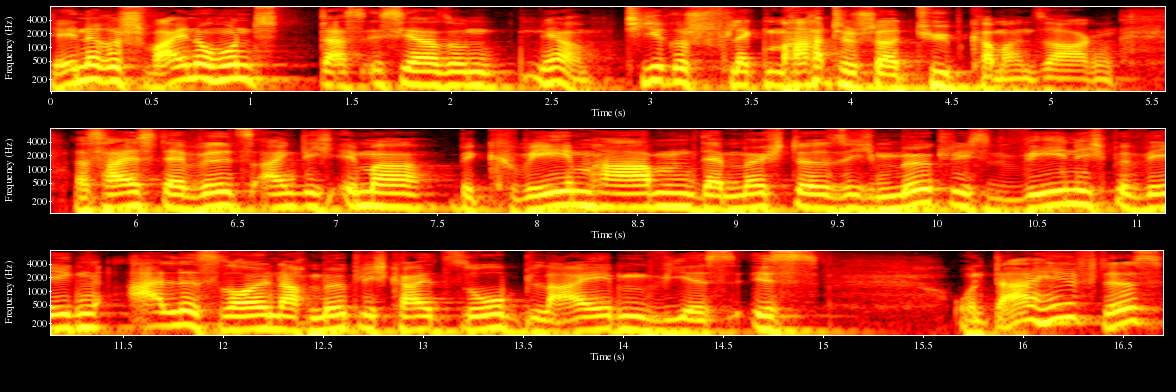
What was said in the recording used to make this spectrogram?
Der innere Schweinehund, das ist ja so ein ja, tierisch phlegmatischer Typ, kann man sagen. Das heißt, der will es eigentlich immer bequem haben, der möchte sich möglichst wenig bewegen, alles soll nach Möglichkeit so bleiben, wie es ist. Und da hilft es,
